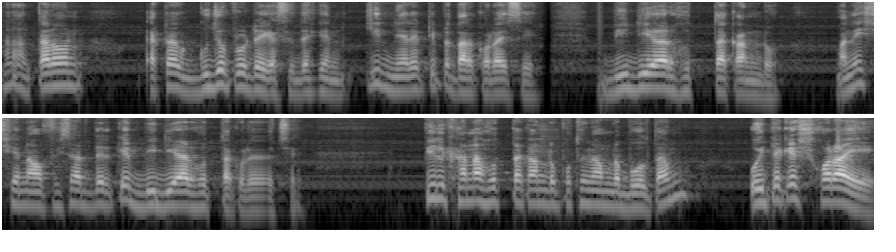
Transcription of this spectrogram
হ্যাঁ কারণ একটা গুজব রটে গেছে, দেখেন কি ন্যারেটিভটা দাঁড় করাইছে। বিডিআর হত্যাকাণ্ড মানে সেনা অফিসারদেরকে বিডিআর হত্যা করেছে। পিলখানা হত্যাকাণ্ড প্রথমে আমরা বলতাম, ওইটাকে সরায়ে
